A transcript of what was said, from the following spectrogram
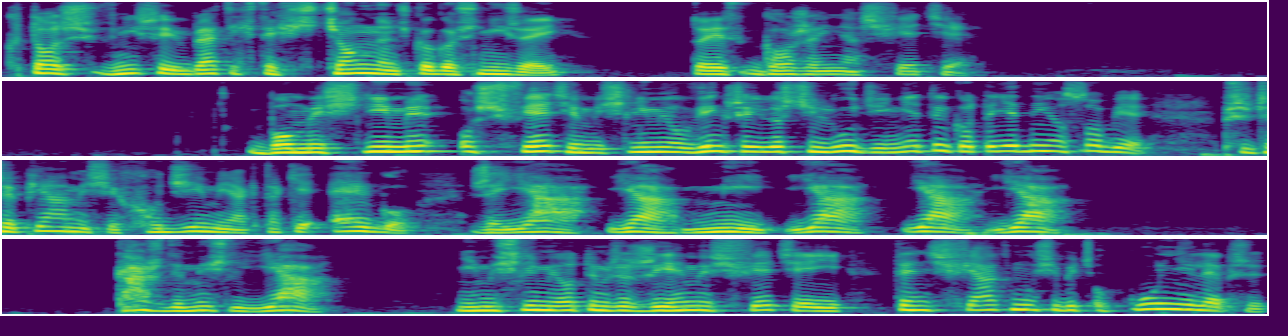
ktoś w niższej wibracji chce ściągnąć kogoś niżej, to jest gorzej na świecie. Bo myślimy o świecie, myślimy o większej ilości ludzi, nie tylko tej jednej osobie. Przyczepiamy się, chodzimy jak takie ego, że ja, ja, mi, ja, ja, ja. Każdy myśli ja. Nie myślimy o tym, że żyjemy w świecie i ten świat musi być ogólnie lepszy.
